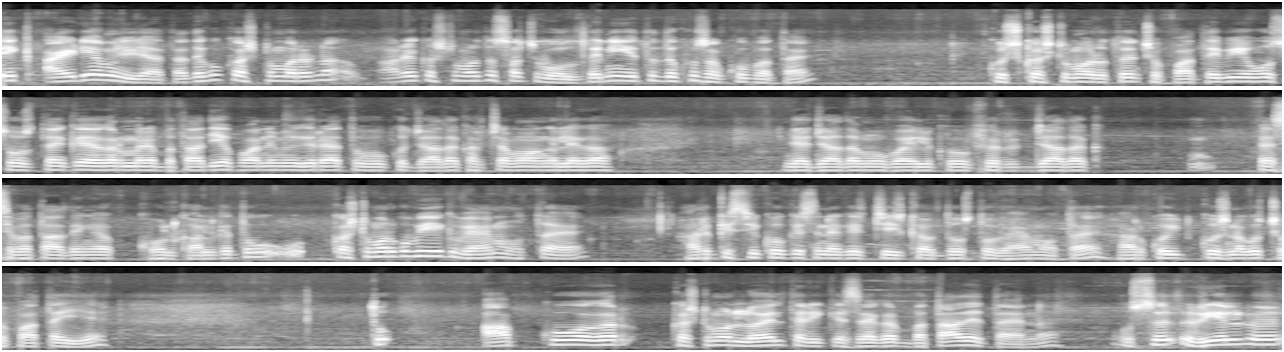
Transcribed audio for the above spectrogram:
एक आइडिया मिल जाता है। देखो कस्टमर है ना, सारे कस्टमर तो सच बोलते नहीं, ये तो देखो सबको पता है। कुछ कस्टमर होते हैं छुपाते भी हैं, वो सोचते हैं कि अगर मैंने बता दिया पानी में गिरा तो वो कुछ ज़्यादा खर्चा मांग लेगा या ज़्यादा मोबाइल को फिर ज़्यादा पैसे बता देंगे खोल खाल के। तो कस्टमर को भी एक वहम होता है हर किसी को किसी न किसी चीज़ का दोस्तों वहम होता है, हर कोई कुछ ना कुछ छुपाता ही है। तो आपको अगर कस्टमर लॉयल तरीके से अगर बता देता है ना, उससे रियल में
